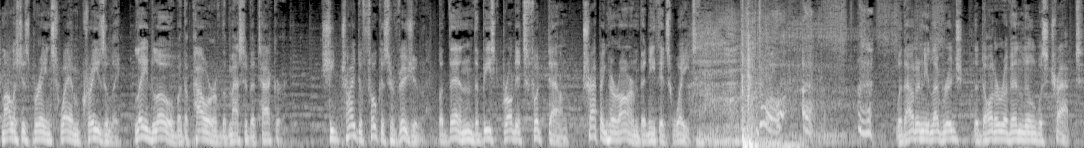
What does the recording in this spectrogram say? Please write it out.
Malish's brain swam crazily, laid low by the power of the massive attacker. She tried to focus her vision, but then the beast brought its foot down, trapping her arm beneath its weight. Without any leverage, the daughter of Enlil was trapped,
